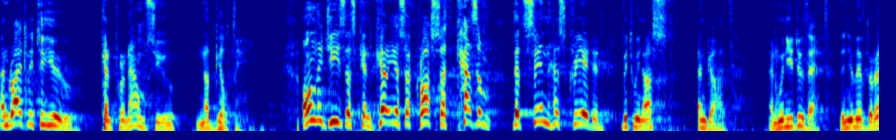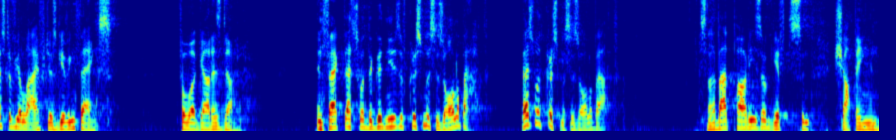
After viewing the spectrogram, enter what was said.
and rightly to you, can pronounce you not guilty. Only Jesus can carry us across that chasm that sin has created between us and God. And when you do that, then you live the rest of your life just giving thanks for what God has done. In fact, that's what the good news of Christmas is all about. That's what Christmas is all about. It's not about parties or gifts and shopping and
